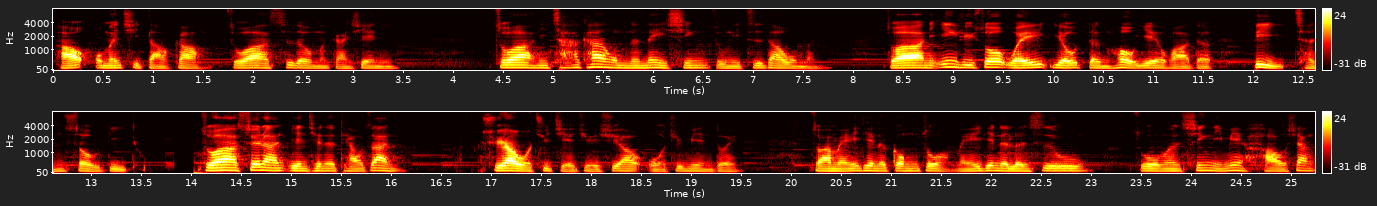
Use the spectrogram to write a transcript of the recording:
好，我们一起祷告。主啊，是的，我们感谢你。主啊，你查看我们的内心，主，你知道我们。主啊，你应许说，唯有等候耶和华的，必承受地土。主啊，虽然眼前的挑战需要我去解决，需要我去面对。主啊，每一天的工作，每一天的人事物，主，我们心里面好像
